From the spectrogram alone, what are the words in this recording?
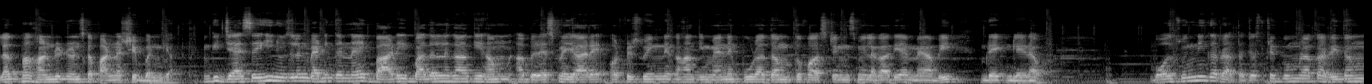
लगभग हंड्रेड रन का पार्टनरशिप बन गया। क्योंकि जैसे ही न्यूजीलैंड बैटिंग करना है बारी, बादल ने कहा कि हम अब रेस्ट में जा रहे हैं, और फिर स्विंग ने कहा कि मैंने पूरा दम तो फ़र्स्ट इनिंग्स में लगा दिया मैं अभी ब्रेक ले रहा हूँ। बॉल स्विंग नहीं कर रहा था। जसप्रीत बुमराह का रिदम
